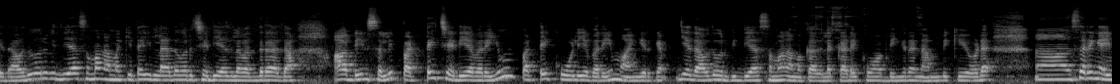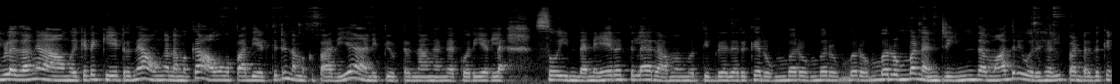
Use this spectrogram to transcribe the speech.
ஏதாவது ஒரு வித்தியாசமாக நம்மக்கிட்ட இல்லாத ஒரு செடி அதில் வந்துடாதா அப்படின்னு சொல்லி பட்டை செடியை வரையும் பட்டை கோழியை வரையும் வாங்கியிருக்கேன். ஏதாவது ஒரு வித்தியாசமாக நமக்கு அதில் கிடைக்கும் அப்படிங்கிற நம்பிக்கையோட சரிங்க இவ்வளோதாங்க நான் அவங்கக்கிட்ட கேட்டிருந்தேன். அவங்க நமக்கு அவங்க பாதி எடுத்துகிட்டு நமக்கு பாதியை அனுப்பி விட்டுருந்தாங்கங்க கொரியரில். ஸோ இந்த நேரத்தில் ராமமூர்த்தி பிரதருக்கு ரொம்ப ரொம்ப ரொம்ப ரொம்ப ரொம்ப நன்றி. இந்த மாதிரி ஒரு ஹெல்ப் பண்ணுறதுக்கு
